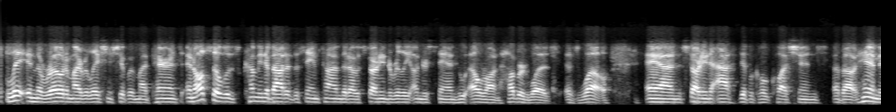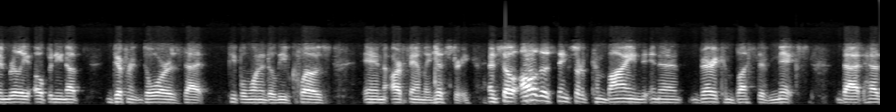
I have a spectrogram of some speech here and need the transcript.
split in the road in my relationship with my parents, and also was coming about at the same time that I was starting to really understand who L. Ron Hubbard was as well, and starting to ask difficult questions about him and really opening up different doors that people wanted to leave closed in our family history. And so all of those things sort of combined in a very combustive mix that has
